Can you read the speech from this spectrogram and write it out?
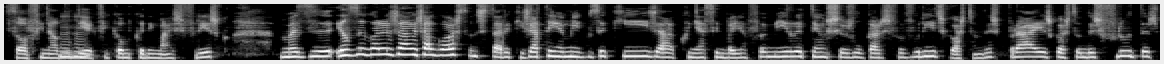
só ao final do uhum. dia que fica um bocadinho mais fresco, mas uh, eles agora já, já gostam de estar aqui, já têm amigos aqui, já conhecem bem a família, têm os seus lugares favoritos, gostam das praias, gostam das frutas,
